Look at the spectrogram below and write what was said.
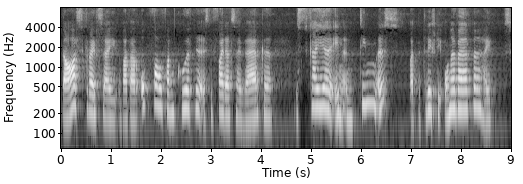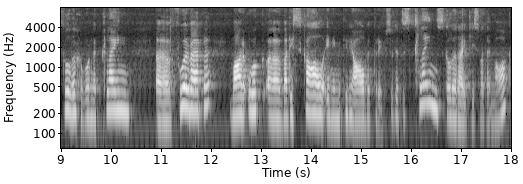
daar skryf sy wat haar opval van koorte is die feit dat sy werke beskeie en intiem is wat betref die onderwerpe hy skilder gewoonlik klein uh voorwerpe maar ook uh wat die skaal en die materiaal betref. So dit is klein skilderytjies wat hy maak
